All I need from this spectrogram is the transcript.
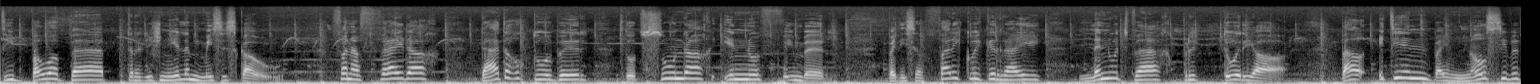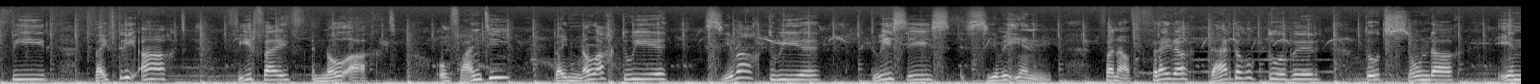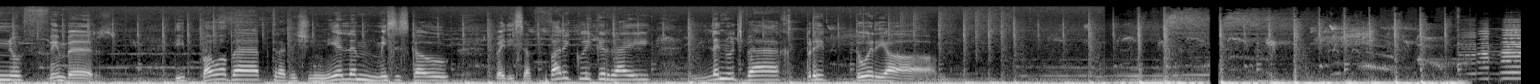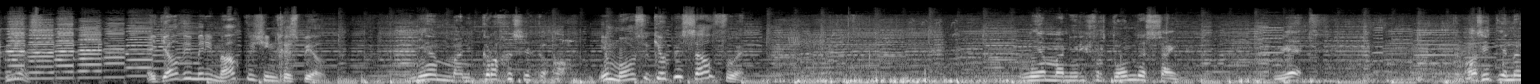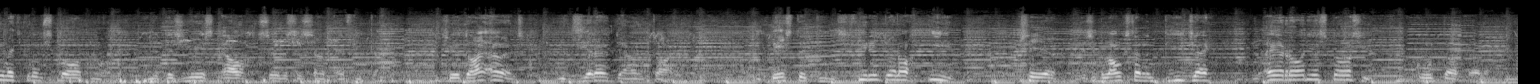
Die Bouwabab traditionele meseskou vanaf vrijdag 30 oktober tot sondag 1 november by die safari kwekerij Linwoodweg Pretoria. Bel Etienne by 074 538-4508 of Hantie by 082-782-2671 vanaf vrijdag 30 oktober tot sondag 1 november. Die Bouwabab traditionele meseskou by die safari kwekerij Linwoodweg Pretoria. Het jy alweer met die melkmachine gespeel? Nee man, die kracht is jyke af. Jy maas ook jy op jy cellfoon. Nee man, hier die verdonde sein. Weet, as dit een ding wat jy kan ontstaat maak, dit is USL Services South Africa. So die ouwens, met zero downtime, die beste dienst, 24 uur, ek sê jy, is die belangstellende DJ, die eie radiostasie, kontak hulle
